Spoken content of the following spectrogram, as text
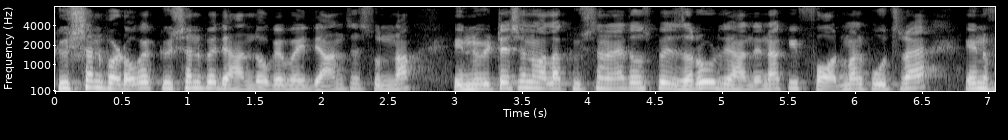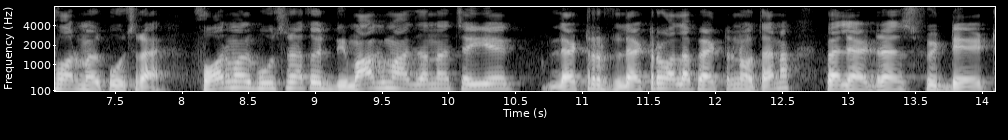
क्वेश्चन पढ़ोगे, क्वेश्चन पे ध्यान दोगे, भाई ध्यान से सुनना। इनविटेशन वाला क्वेश्चन है तो उस पर ज़रूर ध्यान देना कि फॉर्मल पूछ रहा है इनफॉर्मल पूछ रहा है। फॉर्मल पूछ रहा है तो दिमाग में आ जाना चाहिए। लेटर लेटर वाला पैटर्न होता है ना, पहले एड्रेस फिर डेट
